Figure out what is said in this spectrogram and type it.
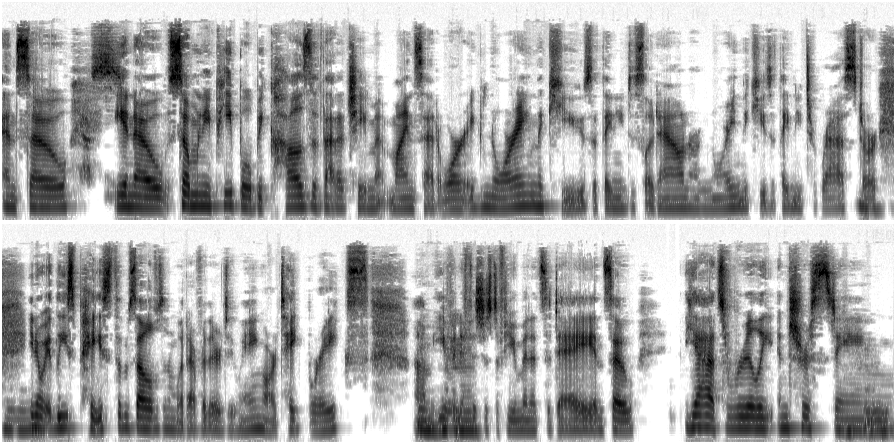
And so, yes. you know, so many people because of that achievement mindset or ignoring the cues that they need to slow down or ignoring the cues that they need to rest or, mm-hmm. you know, at least pace themselves in whatever they're doing or take breaks, um, mm-hmm. even if mm-hmm. it's just a few minutes a day. And so, yeah, it's really interesting. Mm-hmm.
